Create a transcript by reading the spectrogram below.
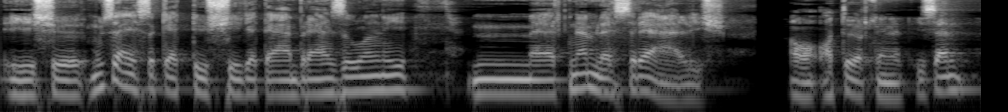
És muszáj ezt a kettősséget ábrázolni, mert nem lesz reális a, a történet, hiszen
